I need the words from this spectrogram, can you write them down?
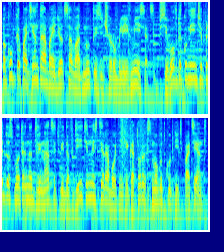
Покупка патента обойдется в одну тысячу рублей в месяц. Всего в документе предусмотрено 12 видов деятельности, работники которых смогут купить патент.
